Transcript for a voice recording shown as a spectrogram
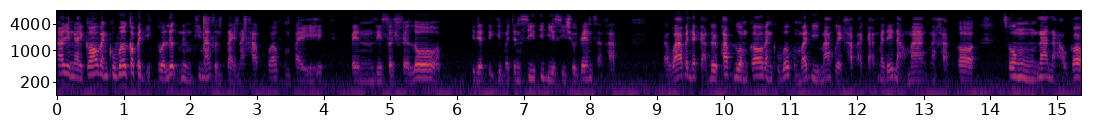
ถ้ายังไงก็แวนคูเวอร์ก็เป็นอีกตัวเลือกหนึ่งที่น่าสนใจนะครับเพราะว่าผมไปเป็น Research Fellow Pediatric Emergency ที่ BC Children's นะครับแต่ว่าบรรยากาศโดยภาพรวมก็แวนคูเวอร์ผมว่าดีมากเลยครับ อากาศไม่ได้หนาวมากนะครับ ก็ช่วงหน้าหนาวก็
